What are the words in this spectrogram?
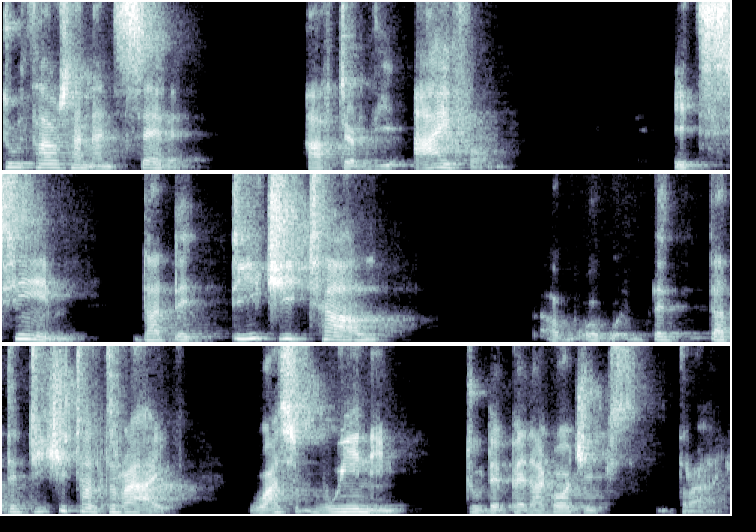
2007, after the iPhone, it seemed that the digital uh, the, that the digital drive was winning to the pedagogics drive.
